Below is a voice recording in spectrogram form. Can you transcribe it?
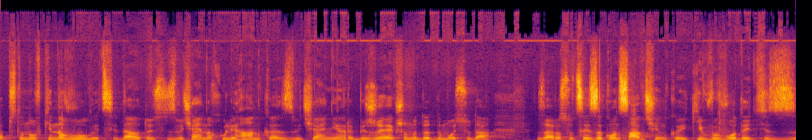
обстановки на вулиці. Да? Тобто, звичайна хуліганка, звичайні грабіжі. Якщо ми додамо сюди зараз оцей закон Савченко, який виводить з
